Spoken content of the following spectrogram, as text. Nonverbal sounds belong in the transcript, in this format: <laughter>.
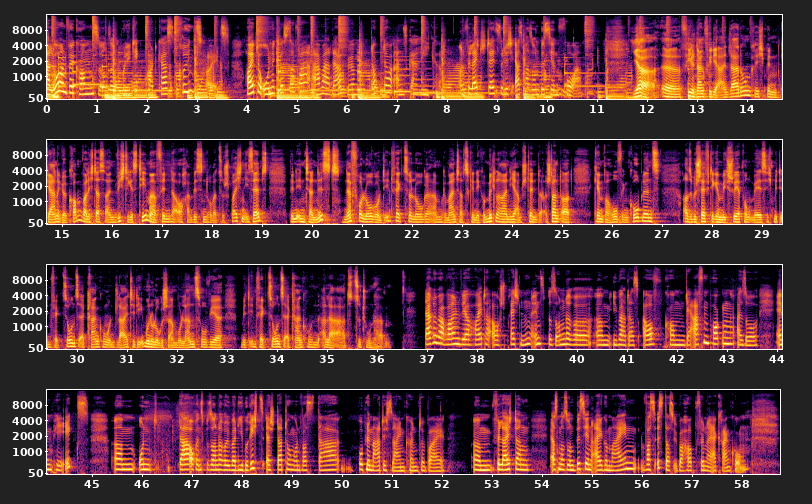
Hallo und willkommen zu unserem Politik-Podcast Grünzeugs. Heute ohne Christopher, aber dafür mit Dr. Ansgar Rieke. Und vielleicht stellst du dich erstmal so ein bisschen vor. Ja, äh, vielen Dank für die Einladung. Ich bin gerne gekommen, weil ich das ein wichtiges Thema finde, auch ein bisschen darüber zu sprechen. Ich selbst bin Internist, Nephrologe und Infektiologe am Gemeinschaftsklinikum Mittelrhein hier am Standort Kemperhof in Koblenz. Also beschäftige mich schwerpunktmäßig mit Infektionserkrankungen und leite die immunologische Ambulanz, wo wir mit Infektionserkrankungen aller Art zu tun haben. Darüber wollen wir heute auch sprechen, insbesondere ähm, über das Aufkommen der Affenpocken, also MPX, ähm, und da auch insbesondere über die Berichterstattung und was da problematisch sein könnte bei. Ähm, vielleicht dann erstmal so ein bisschen allgemein, was ist das überhaupt für eine Erkrankung?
